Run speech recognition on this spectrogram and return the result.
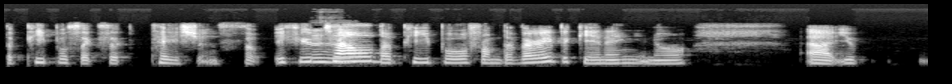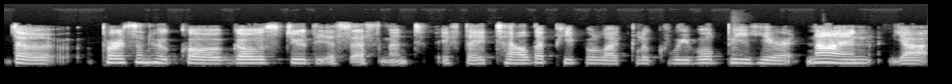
the people's expectations. So if you mm-hmm. tell the people from the very beginning you know uh, you the person who co- goes do the assessment if they tell the people like look we will be here at nine yeah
